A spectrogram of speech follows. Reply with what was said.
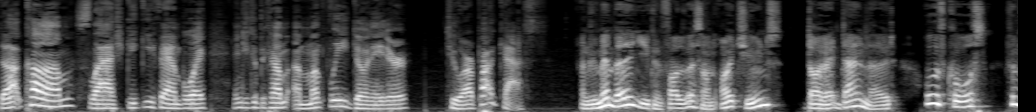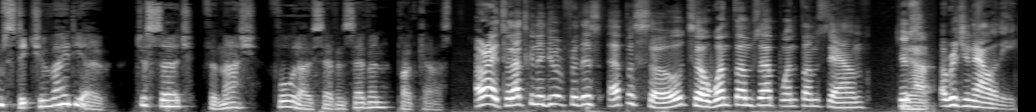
dot com slash geekyfanboy, and you can become a monthly donator to our podcast. And remember, you can follow us on iTunes, direct download, or of course, from Stitcher Radio. Just search for MASH 4077 podcast. All right, so that's going to do it for this episode. So one thumbs up, one thumbs down. Just Yeah. originality.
